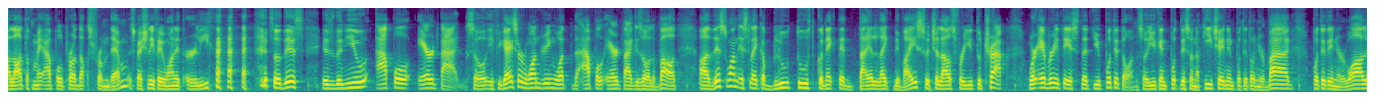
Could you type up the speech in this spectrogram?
a lot of my Apple products from them, especially if I want it early. so this is the new Apple AirTag. So if you guys are wondering what the Apple AirTag is all about, uh, this one is like a Bluetooth connected tile-like device which allows for you to track wherever it is that you put it on. So you can put this on a keychain and put it on your bag, put it in your wallet,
